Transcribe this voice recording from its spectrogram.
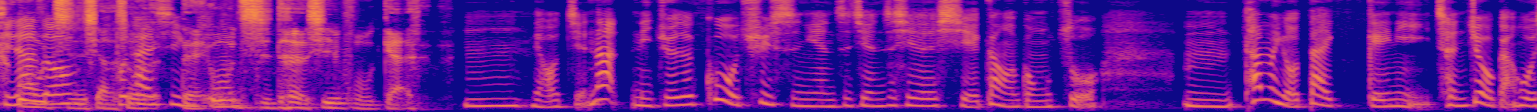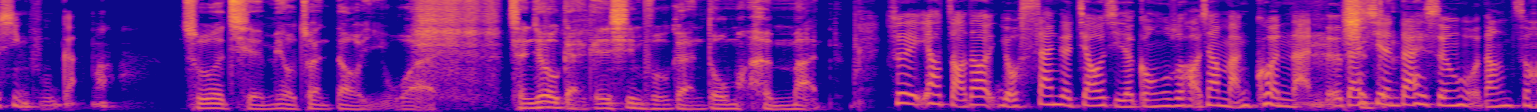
其他时候 不太幸福，对，物质的幸福感。嗯，了解。那你觉得过去十年之间这些斜杠的工作，嗯，他们有带给你成就感或幸福感吗？除了钱没有赚到以外。成就感跟幸福感都很满，所以要找到有三个交集的工作，好像蛮困难的，在现代生活当中。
